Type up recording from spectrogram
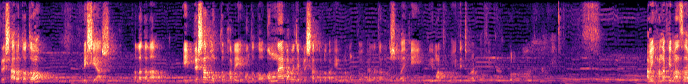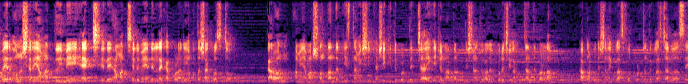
প্রেশারও তত বেশি আসে। আল্লাহ তালা এই প্রেশার মুক্তভাবে অন্তত অন্যায়ভাবে যে প্রেশারগুলো হয়, এগুলো মুক্তভাবে আল্লাহ তালা সবাইকে এই মাতৃভূমিতে চলার তৌফিক দান করুন। আমি হানাফি মাযহাবের অনুসারী, আমার দুই মেয়ে, এক ছেলে। আমার ছেলে মেয়েদের লেখাপড়া নিয়ে হতাশাগ্রস্ত। কারণ আমি আমার সন্তানদেরকে ইসলামিক শিক্ষা শিক্ষিত করতে চাই এই জন্য আপনার প্রতিষ্ঠানে যোগাযোগ করেছিলাম, জানতে পারলাম আপনার প্রতিষ্ঠানে ক্লাস ফোর পর্যন্ত ক্লাস চালু আছে।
